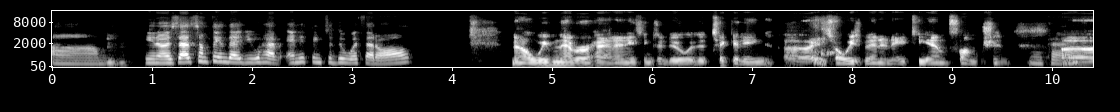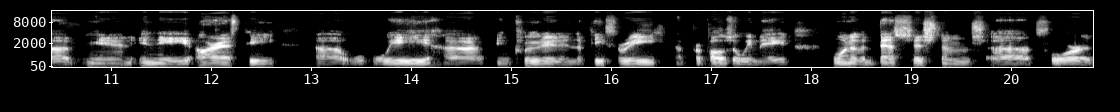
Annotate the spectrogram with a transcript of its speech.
um, mm-hmm. you know is that something that you have anything to do with at all no we've never had anything to do with the ticketing uh, it's always been an atm function okay. uh, and in the rfp uh, we uh, included in the p3 uh, proposal we made one of the best systems uh, for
